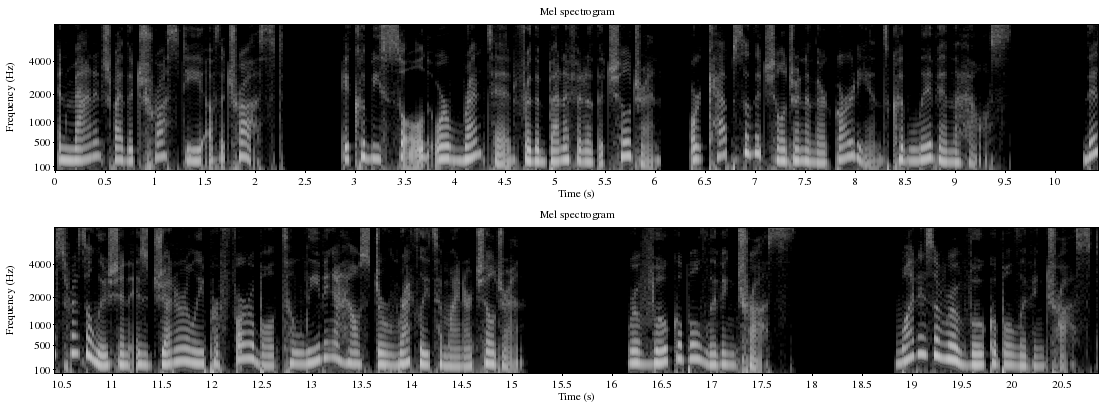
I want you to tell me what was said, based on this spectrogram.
and managed by the trustee of the trust. It could be sold or rented for the benefit of the children or kept so the children and their guardians could live in the house. This resolution is generally preferable to leaving a house directly to minor children. Revocable living trusts. What is a revocable living trust?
